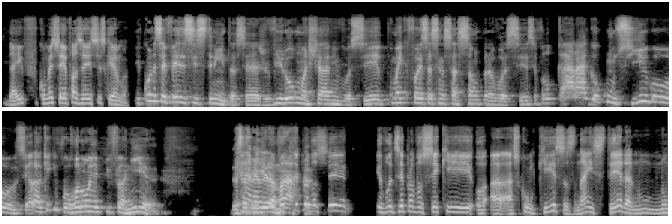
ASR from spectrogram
Daí comecei a fazer esse esquema. E quando você fez esses 30, Sérgio, virou uma chave em você? Como é que foi essa sensação para você? Você falou, caraca, eu consigo, sei lá, o que que foi? Rolou uma epifania dessa Cara, primeira eu vou marca? Dizer você, eu vou dizer para você que as conquistas na esteira não,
